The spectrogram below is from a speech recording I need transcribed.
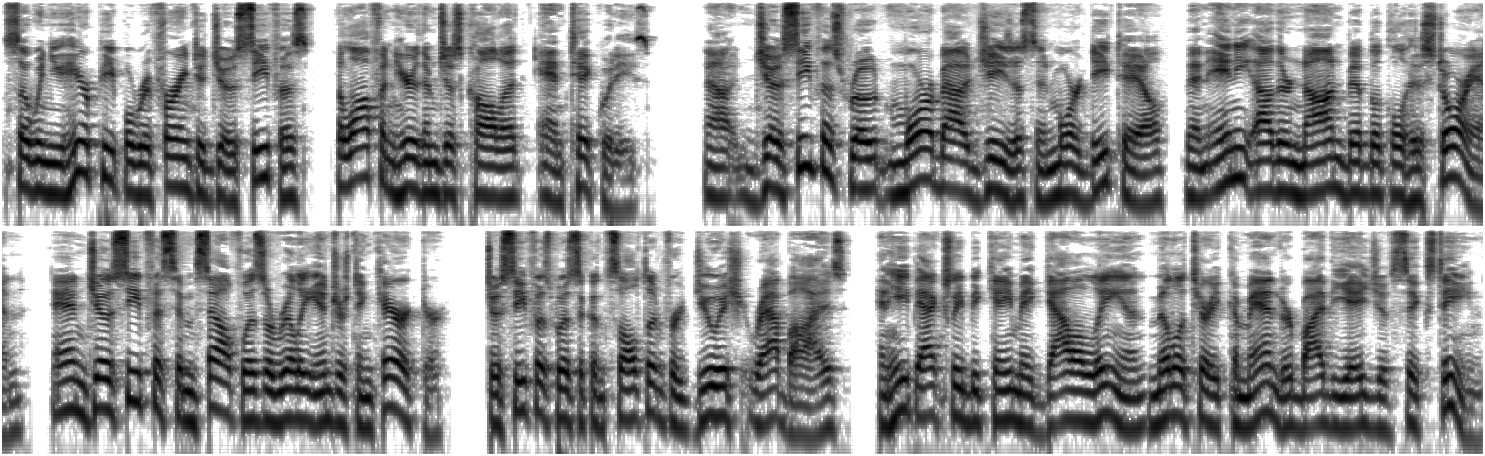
So when you hear people referring to Josephus, you'll often hear them just call it Antiquities. Now, Josephus wrote more about Jesus in more detail than any other non biblical historian, and Josephus himself was a really interesting character. Josephus was a consultant for Jewish rabbis, and he actually became a Galilean military commander by the age of 16.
